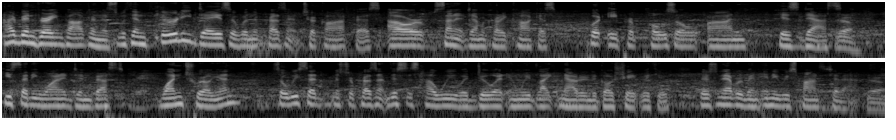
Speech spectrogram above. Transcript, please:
I've been very involved in this. Within 30 days of when the president took office, our Senate Democratic Caucus put a proposal on his desk. Yeah. He said he wanted to invest 1 trillion. So we said, Mr. President, this is how we would do it and we'd like now to negotiate with you. There's never been any response to that. Yeah.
